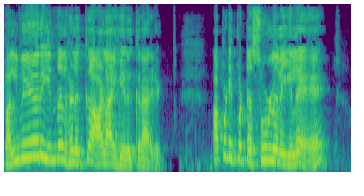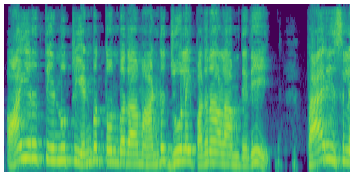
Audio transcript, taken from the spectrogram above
பல்வேறு இன்னல்களுக்கு ஆளாகி இருக்கிறார்கள் அப்படிப்பட்ட சூழ்நிலையிலே ஆயிரத்தி எண்ணூற்றி எண்பத்தி ஒன்பதாம் ஆண்டு ஜூலை பதினாலாம் தேதி பாரிஸ்ல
